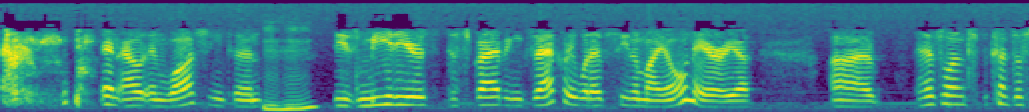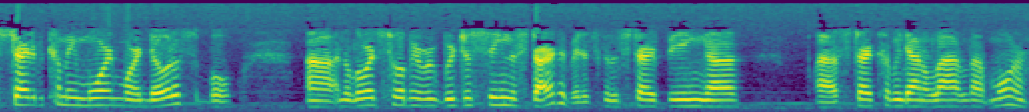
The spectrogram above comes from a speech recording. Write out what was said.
and out in Washington, these meteors describing exactly what I've seen in my own area, uh, has once because it started becoming more and more noticeable. Uh, and the Lord's told me we're, we're just seeing the start of it. It's going to start being uh, uh, start coming down a lot, a lot more.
